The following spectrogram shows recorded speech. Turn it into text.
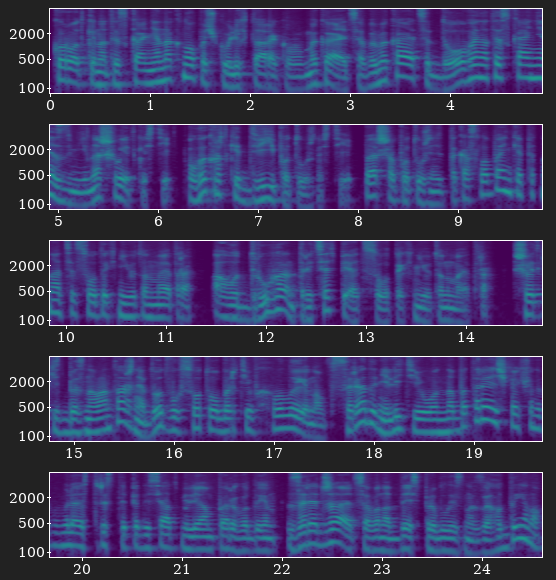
Коротке натискання на кнопочку, ліхтарик вмикається, вимикається, довге натискання, зміна швидкості. У викрутки дві потужності. Перша потужність така слабенька 15 сотих Нм, а от друга 35 сотих Нм. Швидкість без навантаження до 200 обертів в хвилину. Всередині літій-іонна батареєчка, якщо не помиляюсь, 350 мАч. Заряджається вона десь приблизно за годину.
